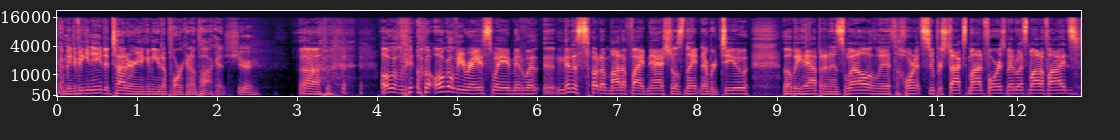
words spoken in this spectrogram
I mean, if you can eat a ton or you can eat a pork in a pocket. Sure. Uh, Ogilvie, Ogilvie Raceway Midwest, Minnesota Modified Nationals night number two will be happening as well with Hornet Superstocks Mod 4s, Midwest Modifieds,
